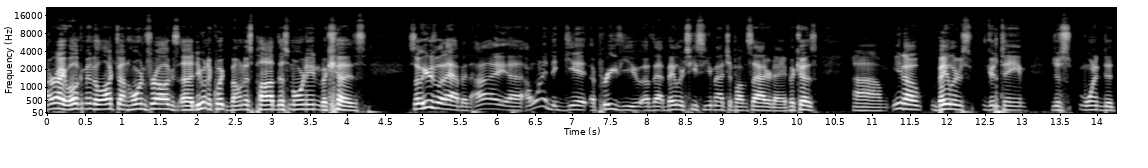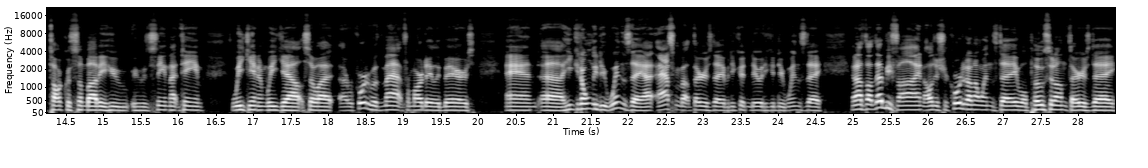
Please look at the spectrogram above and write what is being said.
All right, welcome into Locked on Horn Frogs. Uh, doing a quick bonus pod this morning because. So here's what happened. I uh, I wanted to get a preview of that Baylor TCU matchup on Saturday because, um, you know, Baylor's good team. Just wanted to talk with somebody who who's seen that team week in and week out. So I, I recorded with Matt from Our Daily Bears, and uh, he could only do Wednesday. I asked him about Thursday, but he couldn't do it. He could do Wednesday, and I thought that'd be fine. I'll just record it on a Wednesday. We'll post it on Thursday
